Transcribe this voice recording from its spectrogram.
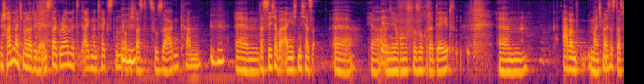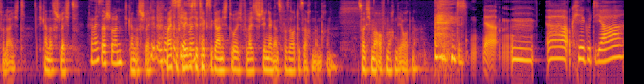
Mir schreiben manchmal Leute über Instagram mit eigenen Texten, ob Mhm. ich was dazu sagen kann. Ähm, das sehe ich aber eigentlich nicht als äh, ja. Annäherungsversuch oder Date. ähm, aber manchmal ist es das vielleicht. Ich kann das schlecht. Wer weiß das schon. Ich kann das schlecht. Meistens lese ich die? Texte gar nicht durch. Vielleicht stehen ja ganz versaute Sachen dann drin. Sollte ich mal aufmachen, die Ordner. Ja, mm, ah, okay, gut, ja.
